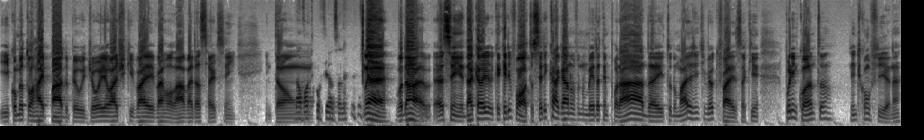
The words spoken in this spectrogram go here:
E como eu tô hypado pelo Joe, eu acho que vai, vai rolar, vai dar certo sim. Então. Dá um voto de confiança, né? É, vou dar, assim, dar aquele, aquele voto. Se ele cagar no, no meio da temporada e tudo mais, a gente vê o que faz. Só que, por enquanto, a gente confia, né?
